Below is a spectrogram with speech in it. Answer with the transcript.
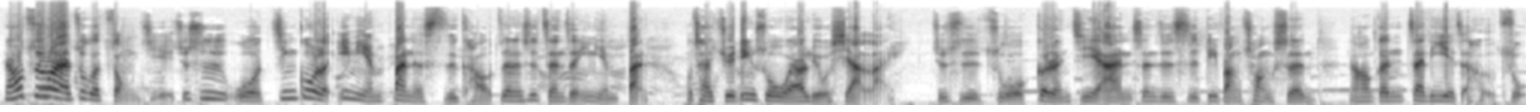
然后最后来做个总结，就是我经过了一年半的思考，真的是整整一年半，我才决定说我要留下来。就是做个人接案，甚至是地方创生，然后跟在地业者合作。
